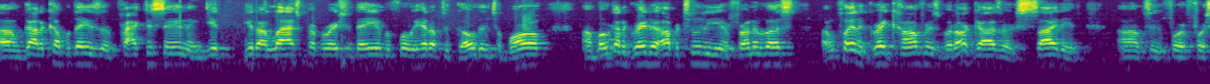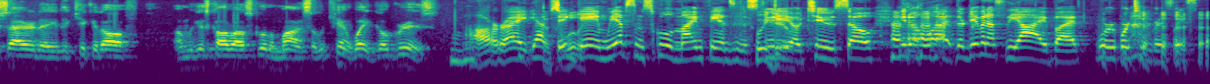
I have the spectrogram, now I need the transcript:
Um, got a couple days of practicing and get get our last preparation day in before we head up to Golden tomorrow. Um, but we've got a great opportunity in front of us. I'm playing a great conference, but our guys are excited um, to for for Saturday to kick it off um, against Colorado School of Mines. So we can't wait. Go Grizz! All right. Yeah, big game. We have some School of Mine fans in the studio, too. So, you know what? They're giving us the eye, but we're, we're Team Grizzlies.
